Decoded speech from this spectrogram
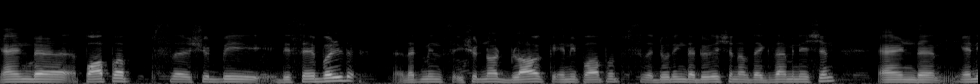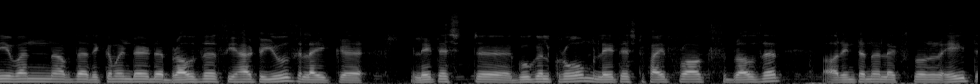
And uh, pop-ups uh, should be disabled. That means you should not block any pop-ups during the duration of the examination and uh, any one of the recommended browsers you have to use like uh, latest uh, Google Chrome, latest Firefox browser or Internet Explorer 8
